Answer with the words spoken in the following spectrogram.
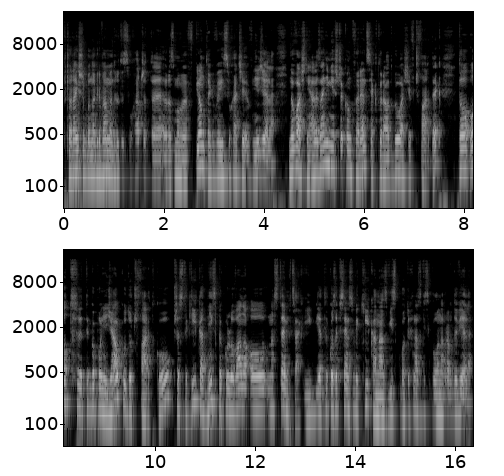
Wczorajszym, bo nagrywamy, drodzy słuchacze, tę rozmowę w piątek, wy jej słuchacie w niedzielę. No właśnie, ale zanim jeszcze konferencja, która odbyła się w czwartek, to od tego poniedziałku do czwartku przez te kilka dni spekulowano o następcach i ja tylko zapisałem sobie kilka nazwisk, bo tych nazwisk było naprawdę wiele.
